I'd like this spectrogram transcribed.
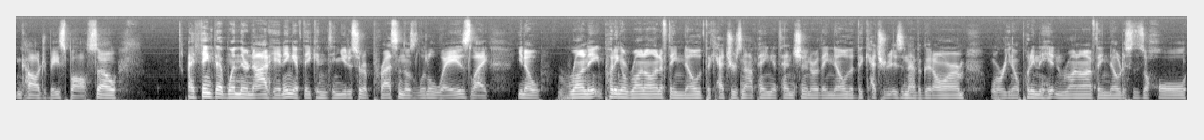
in college baseball. So I think that when they're not hitting, if they continue to sort of press in those little ways, like, you know, running, putting a run on if they know that the catcher's not paying attention or they know that the catcher doesn't have a good arm or, you know, putting the hit and run on if they notice there's a hole.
